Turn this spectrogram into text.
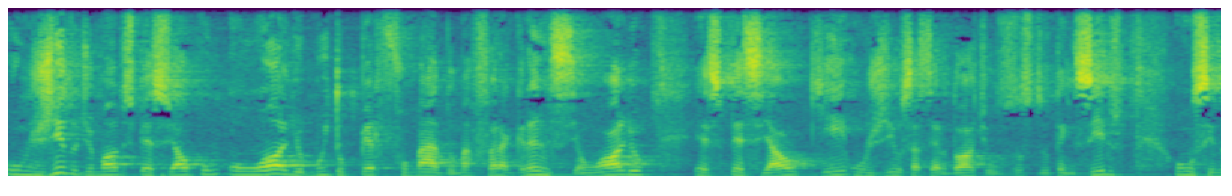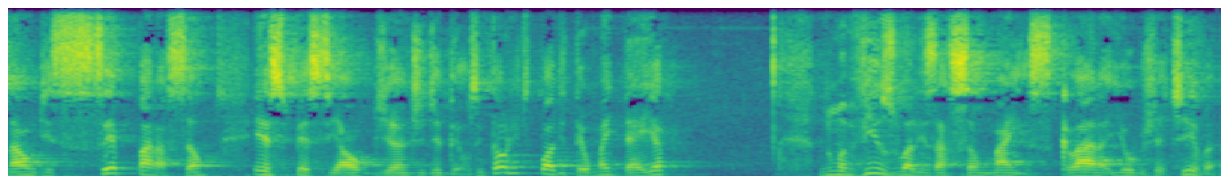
ungido de modo especial com um óleo muito perfumado, uma fragrância, um óleo especial que ungia o sacerdote, os utensílios, um sinal de separação especial diante de Deus. Então a gente pode ter uma ideia, numa visualização mais clara e objetiva,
